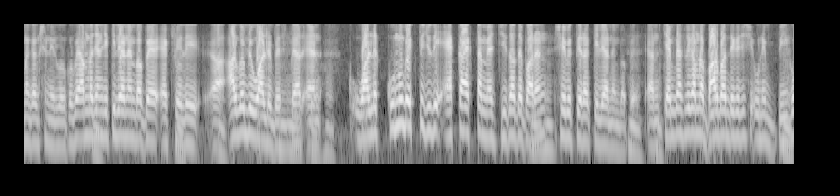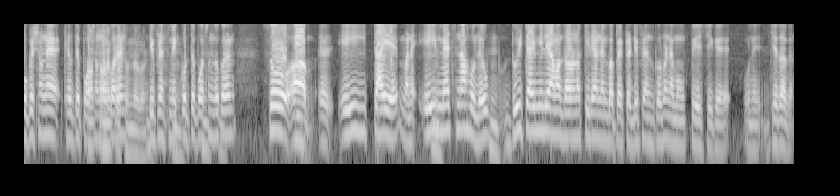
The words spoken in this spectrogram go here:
অনেকাংশে নির্ভর করবে। আমরা জানি যে কিলিয়ান এমবাপে অ্যাকচুয়ালি আর্গুয়েবলি ওয়ার্ল্ডের বেস্ট প্লেয়ার অ্যান্ড ওয়ার্ল্ডের কোনো ব্যক্তি যদি একা একটা ম্যাচ জিতাতে পারেন সেই ব্যক্তিরা Kylian Mbappe and Champions league আমরা বারবার দেখেছি উনি বিগ ওকেশনে খেলতে পছন্দ করেন। ডিফারেন্স মেক করতে পছন্দ করেন। সো এই টাইয়ে মানে এই ম্যাচ না হলেও দুই টাই মিলে আমার ধারণা কিলিয়ান এমবাপে একটা ডিফারেন্স করবেন এবং পিএসজি কে উনি জেতাবেন।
